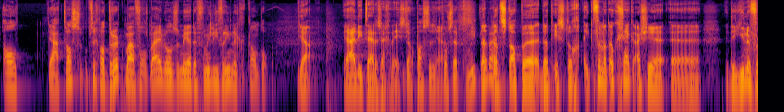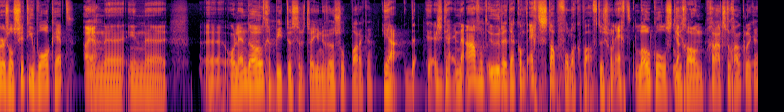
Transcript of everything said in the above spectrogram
al... Ja, het was op zich wel druk, maar volgens mij wilden ze meer de familievriendelijke kant op. Ja. ja, die tijden zijn geweest. Joh. paste dit Ja. concept niet Dat, bij. dat stappen, dat is toch... Ik vind dat ook gek als je de Universal City Walk hebt. Oh ja. In, in eh, Orlando. Het gebied tussen de twee Universal parken. Ja, de- als je daar in de avonduren, daar komt echt stapvolk op af. Dus gewoon echt locals die Ja. gewoon Gratis toegankelijk, hè?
